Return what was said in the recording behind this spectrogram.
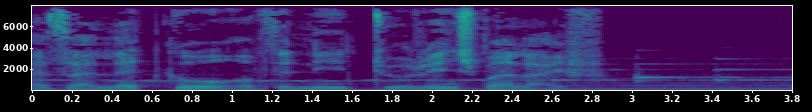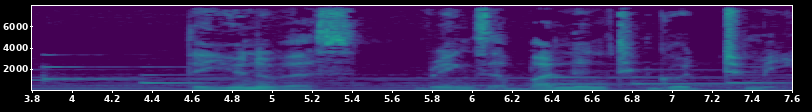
As I let go of the need to arrange my life, the universe brings abundant good to me.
